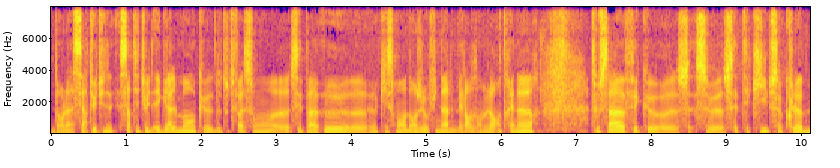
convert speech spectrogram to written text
dans la certitude, également que de toute façon, euh, c'est pas eux euh, qui seront en danger au final, mais leur, leur entraîneur. Tout ça fait que cette équipe, ce club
